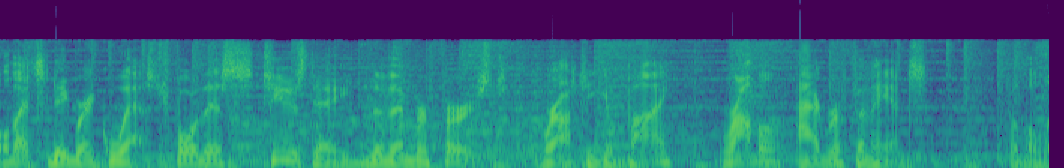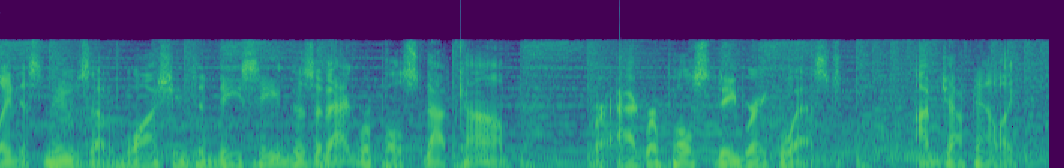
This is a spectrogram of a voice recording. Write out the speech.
Well, that's Daybreak West for this Tuesday, November 1st. Brought to you by Rabo Agri Finance. For the latest news out of Washington, D.C., visit agripulse.com. For AgriPulse Daybreak West, I'm Jeff Nalley.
